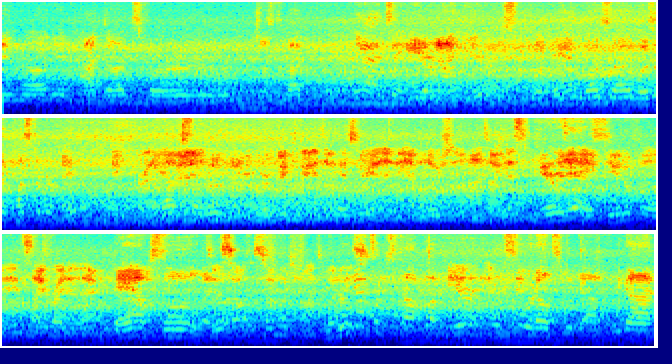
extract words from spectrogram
in uh, in Hot Doug's for just about yeah, I'd say eight or nine years, and was uh, was a customer favorite. Incredible. Absolutely. And We're big fans of history and, the evolution of hot dog. This Here it is is. a beautiful insight right into that. Absolutely. So so, so much fun. What we else? got some stuff up here. Let's see what else we got. We got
